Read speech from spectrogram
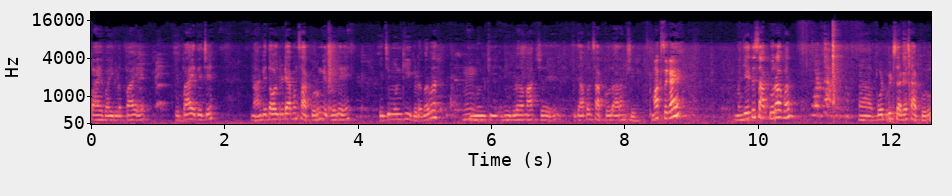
पाय पाय इकडं पाय आहे. हे पाय त्याचे. नांगे तर ऑलरेडी आपण साफ करून घेतलेले आहे. याची मुंडकी इकडं बरोबर. मुंडकी आणि इकडं मागचे आहे. तिथे आपण साफ करू आरामशीर. मागचं काय? म्हणजे इथे साफ करू आपण. हा पोटबीट सगळं साफ करू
